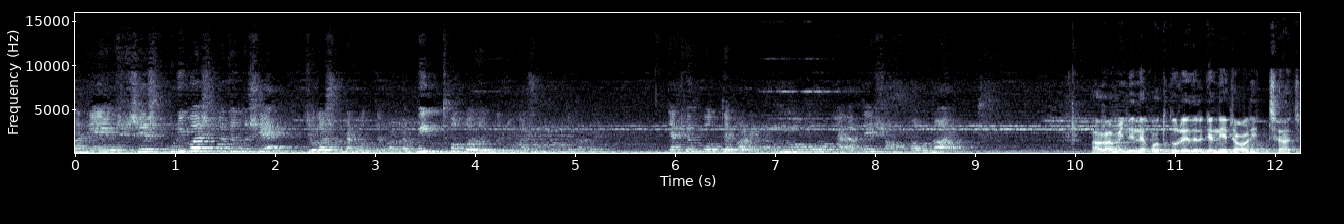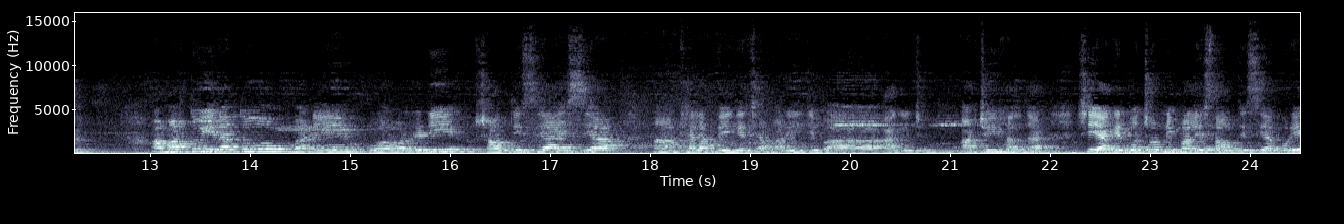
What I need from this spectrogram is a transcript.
মানে শেষ বুড়ি বয়স পর্যন্ত সে যোগাসনটা করতে পারবে বৃদ্ধ পর্যন্ত যোগাসন করতে পারবে। যা কেউ করতে পারে না অন্য কোনো খেলাতে সম্ভব নয়। আগামী দিনে কতদূর এদেরকে নিয়ে যাওয়ার ইচ্ছা আছে? আমার তো এরা তো মানে অলরেডি সাউথ এশিয়া এশিয়া খেলা হয়ে গেছে আমার এই যে আগে আর্জয়ী হালদার, সেই আগের বছর নেপালে সাউথ এশিয়া করে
